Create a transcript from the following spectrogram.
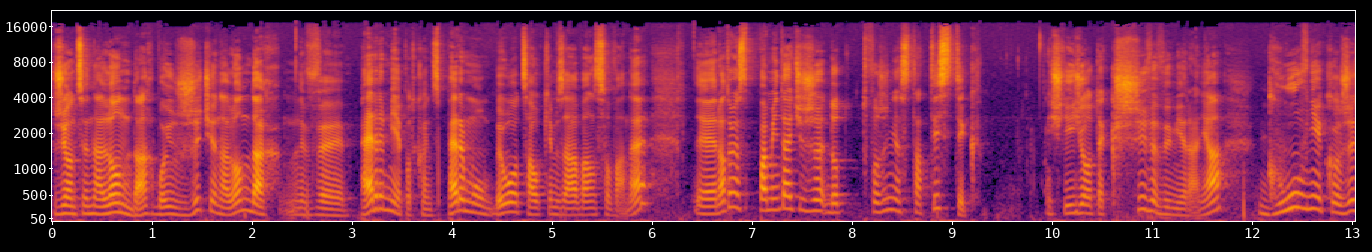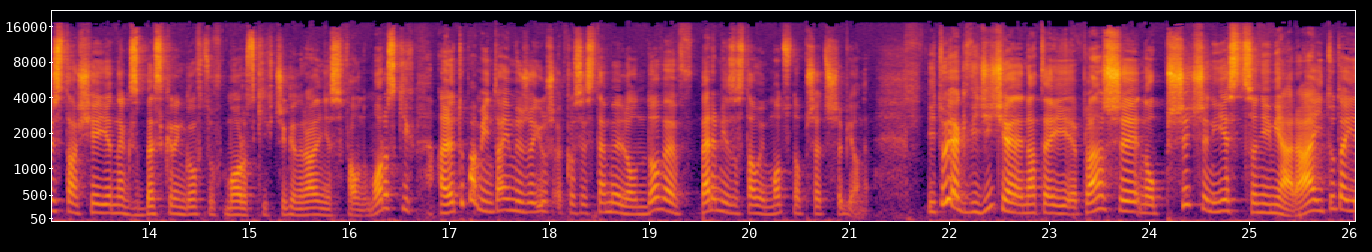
żyjące na lądach, bo już życie na lądach w Permie, pod koniec Permu było całkiem zaawansowane. E, Natomiast pamiętajcie, że do tworzenia statystyk jeśli idzie o te krzywe wymierania, głównie korzysta się jednak z bezkręgowców morskich, czy generalnie z faun morskich, ale tu pamiętajmy, że już ekosystemy lądowe w Permie zostały mocno przetrzebione. I tu jak widzicie na tej planszy, no przyczyn jest co niemiara i tutaj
